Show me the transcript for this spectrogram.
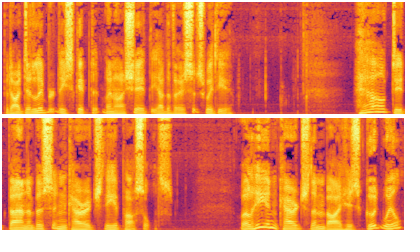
but I deliberately skipped it when I shared the other verses with you. How did Barnabas encourage the apostles? Well, he encouraged them by his goodwill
